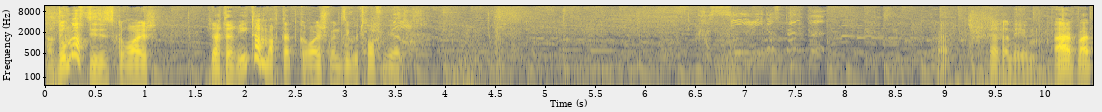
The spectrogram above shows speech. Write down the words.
Ach, du machst dieses Geräusch. Ich dachte, Rita macht das Geräusch, wenn sie getroffen wird. Ja, daneben. Ah, was?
